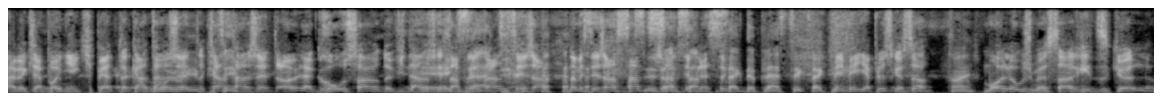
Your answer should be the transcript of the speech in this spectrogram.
Avec la poignée qui pète. là, quand t'en oui, jettes, oui, quand un, la grosseur de vidange que ça Exact. représente, c'est genre, non mais c'est genre 100 petits genre sacs de 100 petits plastique. sacs de plastique. Fait que- Mais mais il y a plus que ça. Ouais. Moi là où je me sens ridicule,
